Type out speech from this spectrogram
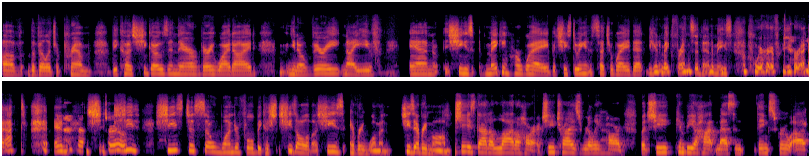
of the village of Primm because she goes in there very wide eyed, you know, very naive, and she's making her way, but she's doing it in such a way that you're going to make friends and enemies wherever you're at. And she, she, she's just so wonderful because she's all of us. She's every woman. She's every mom. She's got a lot of heart. She tries really hard, but she can be a hot mess and things screw up.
